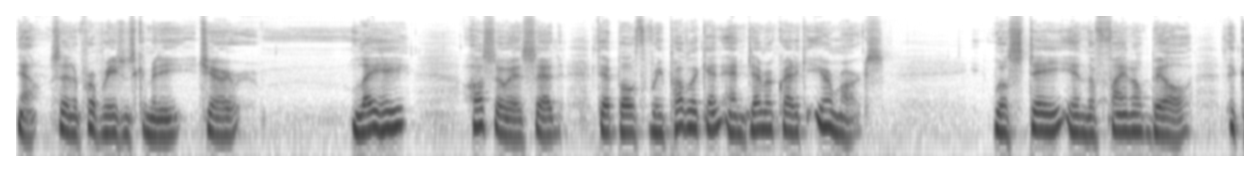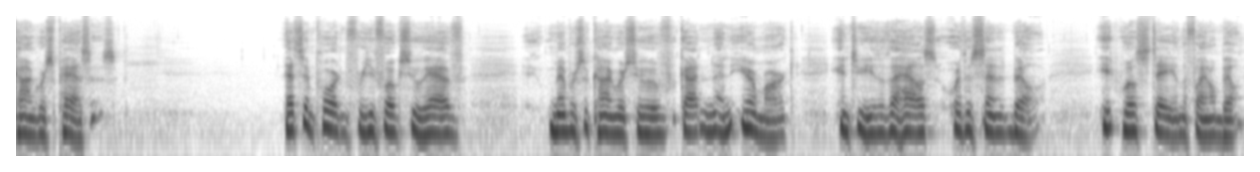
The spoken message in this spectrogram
Now, Senate Appropriations Committee Chair Leahy also has said that both Republican and Democratic earmarks will stay in the final bill that Congress passes. That's important for you folks who have members of Congress who have gotten an earmark into either the House or the Senate bill it will stay in the final bill.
